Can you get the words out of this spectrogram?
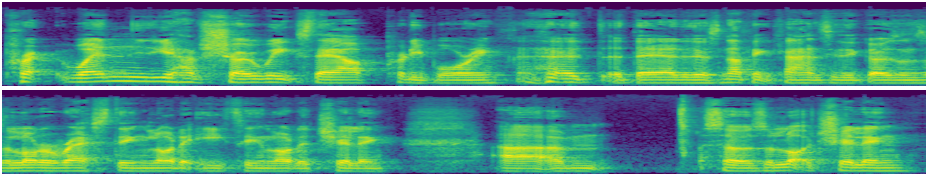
Pre- when you have show weeks, they are pretty boring. there, there's nothing fancy that goes on. There's a lot of resting, a lot of eating, a lot of chilling. Um, so there's a lot of chilling.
